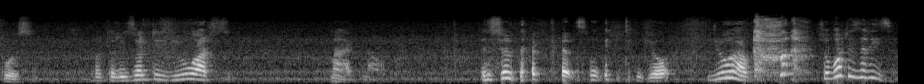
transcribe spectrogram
person. But the result is you are mad now. Instead of that person getting cured, you have. so what is the reason?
